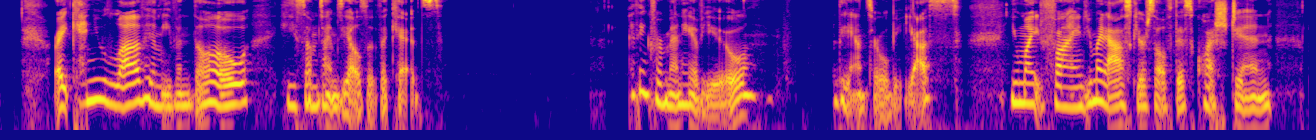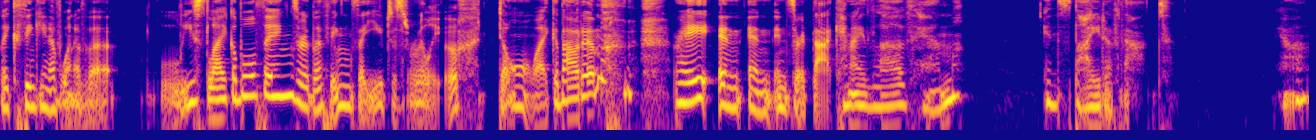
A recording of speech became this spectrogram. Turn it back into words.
right? Can you love him even though he sometimes yells at the kids? I think for many of you, the answer will be yes. You might find, you might ask yourself this question, like thinking of one of the least likable things or the things that you just really ugh, don't like about him, right? And and insert that. Can I love him in spite of that? Yeah.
